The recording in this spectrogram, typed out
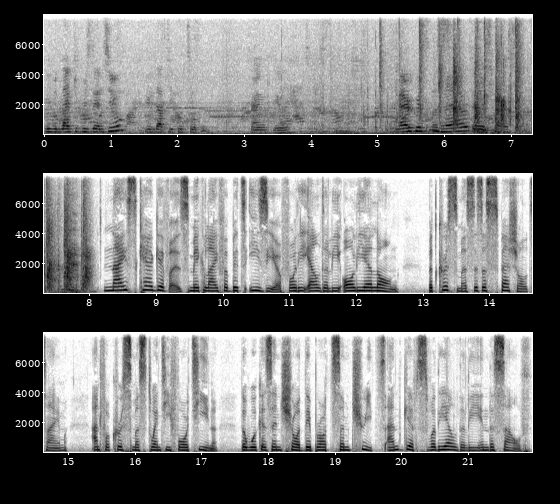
we would like to present you with that little token. Thank you. Merry Christmas. Merry Christmas. Nice caregivers make life a bit easier for the elderly all year long, but Christmas is a special time, and for Christmas 2014, the workers ensured they brought some treats and gifts for the elderly in the South.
